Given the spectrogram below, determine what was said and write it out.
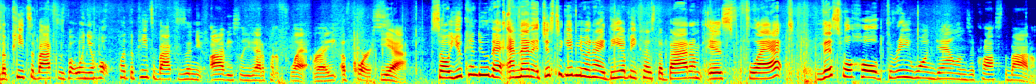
the pizza boxes. But when you hol- put the pizza boxes in, you obviously you got to put it flat, right? Of course. Yeah. So you can do that. And then it, just to give you an idea, because the bottom is flat, this will hold three one gallons across the bottom.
